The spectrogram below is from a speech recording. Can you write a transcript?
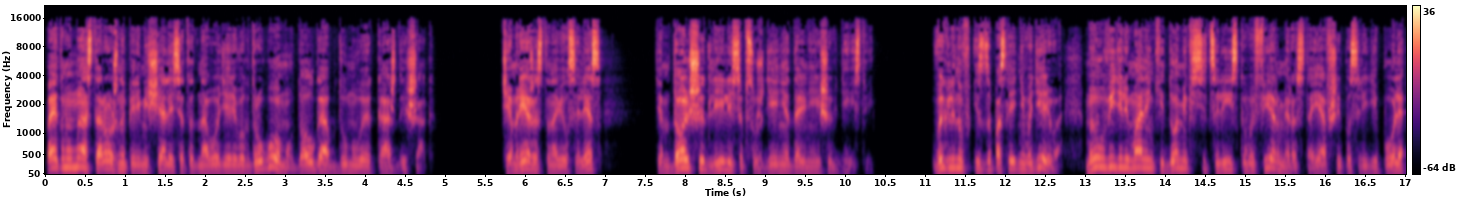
поэтому мы осторожно перемещались от одного дерева к другому, долго обдумывая каждый шаг. Чем реже становился лес, тем дольше длились обсуждения дальнейших действий. Выглянув из-за последнего дерева, мы увидели маленький домик сицилийского фермера, стоявший посреди поля,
